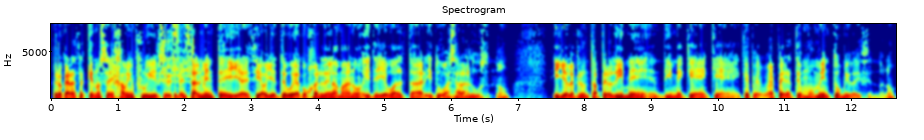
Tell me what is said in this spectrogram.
pero carácter que no se dejaba influir Sí, sí, sí. sentimentalmente y ella decía, oye, te voy a coger de la mano y te llevo al altar y tú vas a la luz, ¿no? Y yo le preguntaba, pero dime, dime que, que, que, espérate un momento, me iba diciendo, ¿no?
